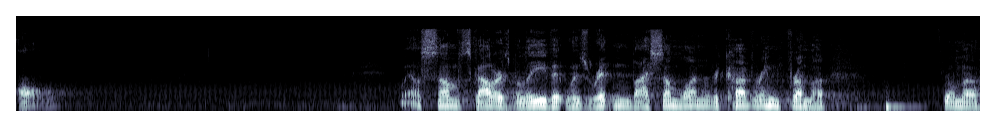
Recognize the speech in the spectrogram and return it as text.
all. Well, some scholars believe it was written by someone recovering from a, from a,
